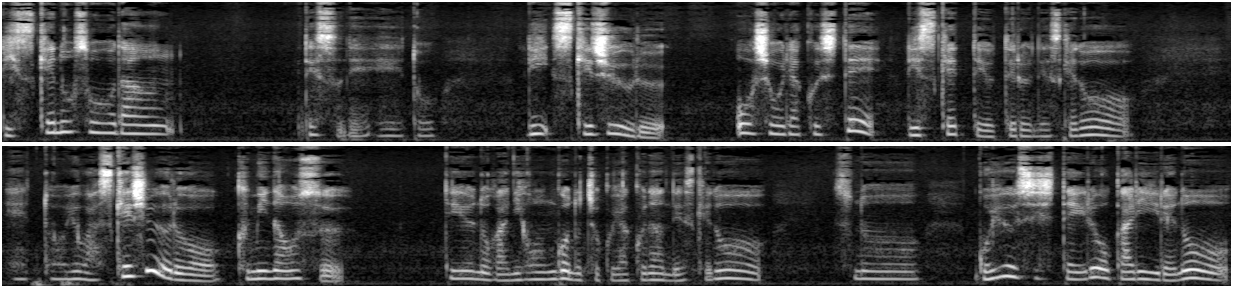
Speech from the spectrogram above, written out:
リスケの相談ですね。えっ、ー、とリスケジュールを省略してリスケって言ってるんですけど、えっ、ー、と要はスケジュールを組み直すっていうのが日本語の直訳なんですけどそのご融資しているお借り入れの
